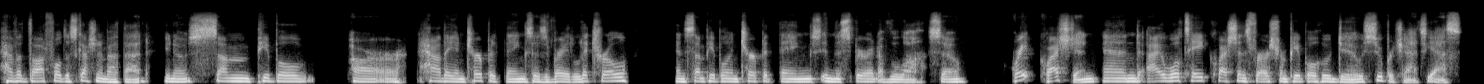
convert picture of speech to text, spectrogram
have a thoughtful discussion about that. You know, some people are how they interpret things is very literal, and some people interpret things in the spirit of the law. So, great question. And I will take questions first from people who do super chats. Yes.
